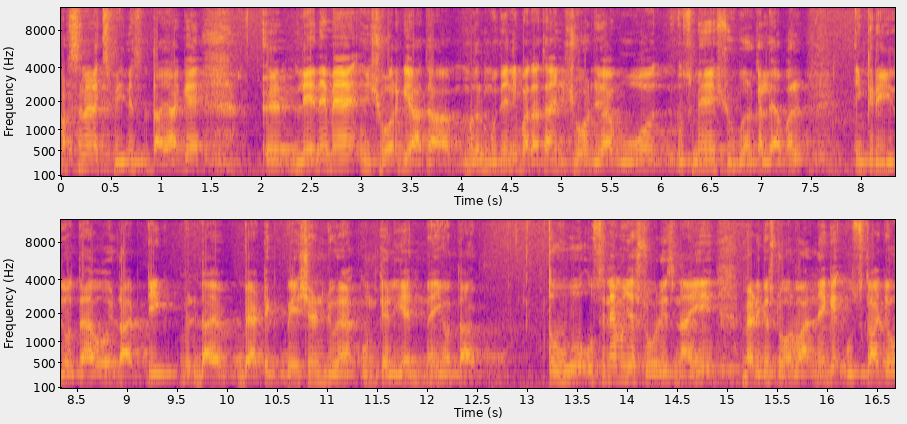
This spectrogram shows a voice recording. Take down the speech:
पर्सनल एक्सपीरियंस बताया कि लेने में इंश्योर गया था। मतलब मुझे नहीं पता था इंश्योर जो है वो उसमें शुगर का लेवल इंक्रीज़ होता है, वो डायबिटिक डायबिटिक पेशेंट जो है उनके लिए नहीं होता। तो वो उसने मुझे स्टोरी सुनाई मेडिकल स्टोर वाले ने कि उसका जो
